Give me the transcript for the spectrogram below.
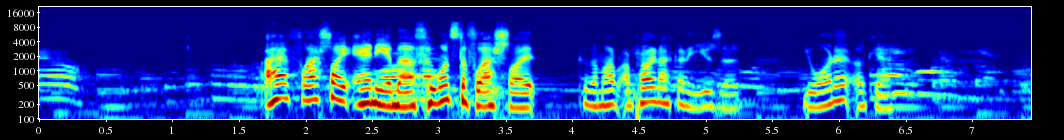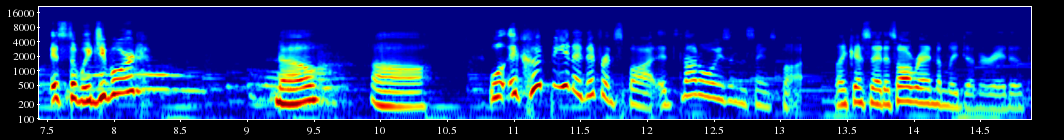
Go. I have flashlight and EMF. Who wants the flashlight? Because I'm, I'm probably not going to use it. You want it? Okay. It's the Ouija board? No. Aw. Well, it could be in a different spot. It's not always in the same spot. Like I said, it's all randomly generated.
